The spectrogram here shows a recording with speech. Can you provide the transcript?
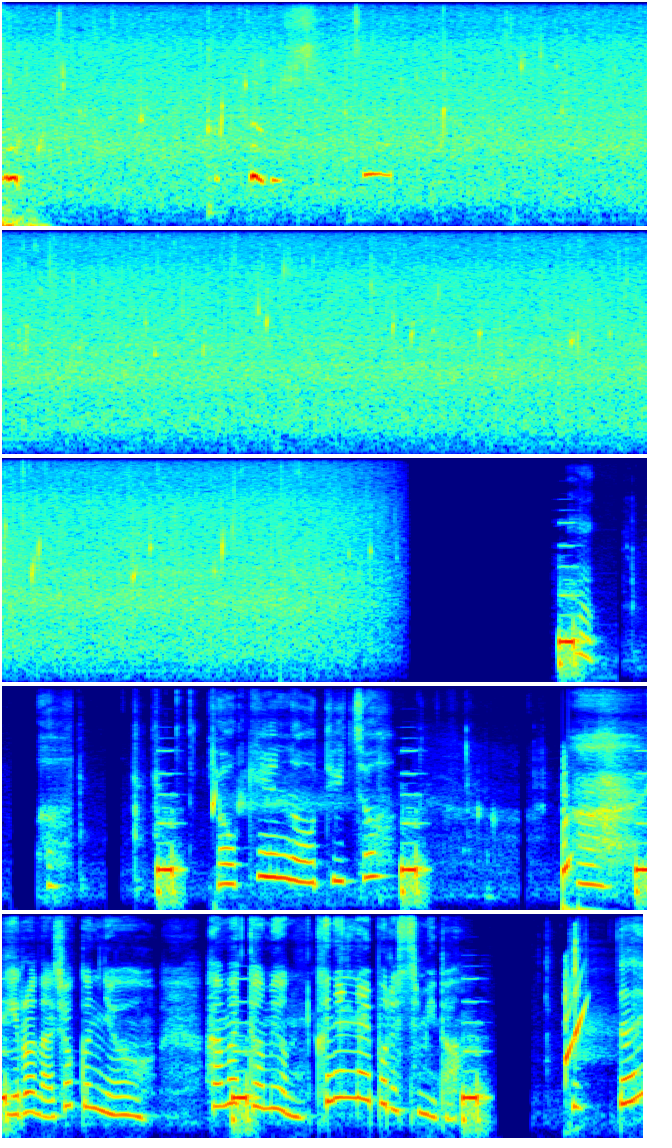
어? 어? 갑자기 심장 여긴 어디죠? 아, 일어나셨군요. 하마터면 큰일 날 뻔했습니다. 네?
